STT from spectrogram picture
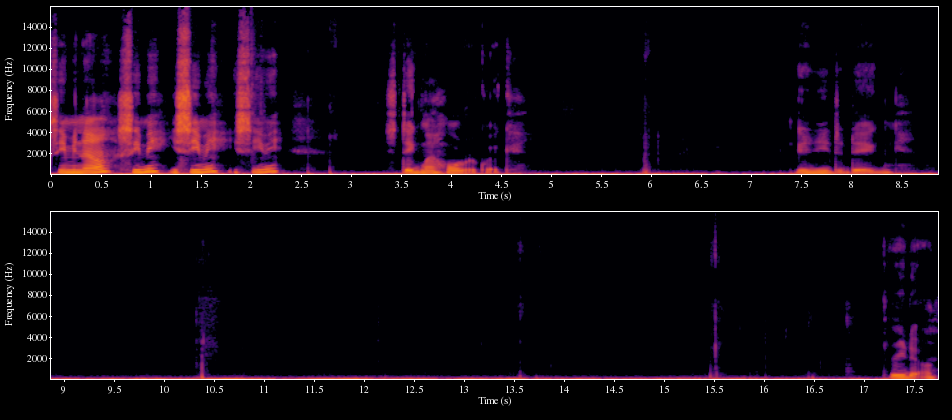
See me now? See me? You see me? You see me? Just dig my hole real quick. You need to dig. Three down.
